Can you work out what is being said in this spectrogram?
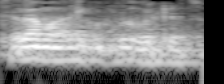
السلام عليكم ورحمة الله وبركاته.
